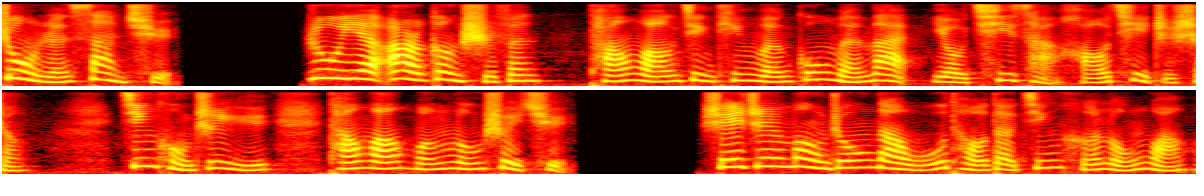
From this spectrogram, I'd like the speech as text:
众人散去。入夜二更时分，唐王竟听闻宫门外有凄惨豪气之声，惊恐之余，唐王朦胧睡去。谁知梦中那无头的金河龙王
